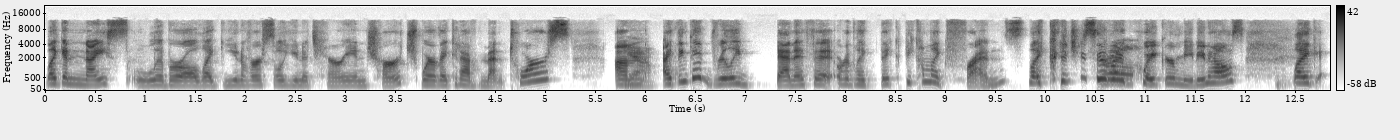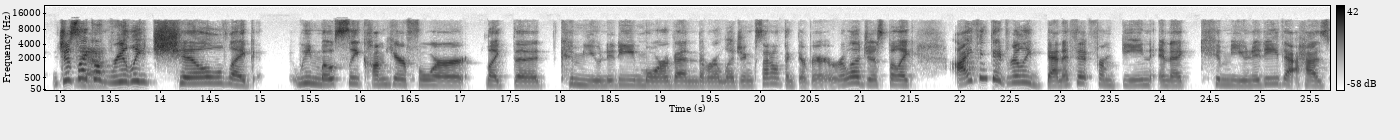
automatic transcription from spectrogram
like a nice liberal, like universal Unitarian church where they could have mentors. Um, Yeah. I think they'd really benefit or like they could become like friends. Like, could you see them at a Quaker meeting house? Like, just like a really chill, like we mostly come here for like the community more than the religion because I don't think they're very religious, but like I think they'd really benefit from being in a community that has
